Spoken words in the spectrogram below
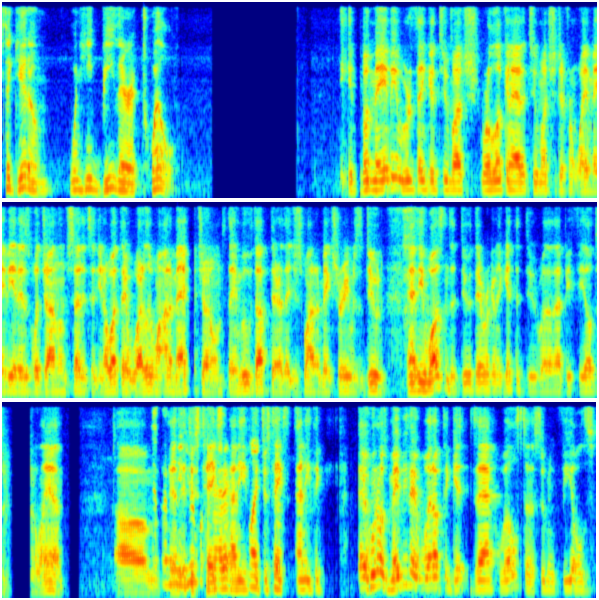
to get him when he'd be there at 12. But maybe we're thinking too much. We're looking at it too much a different way. Maybe it is what John Lynch said. He said, you know what? They really wanted Mac Jones. They moved up there. They just wanted to make sure he was a dude. And if he wasn't a dude, they were going to get the dude, whether that be Fields or Lance. Um, Yeah, I mean, and it just takes it, any. like- it just takes anything. And who knows? Maybe they went up to get Zach Wilson, assuming Fields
